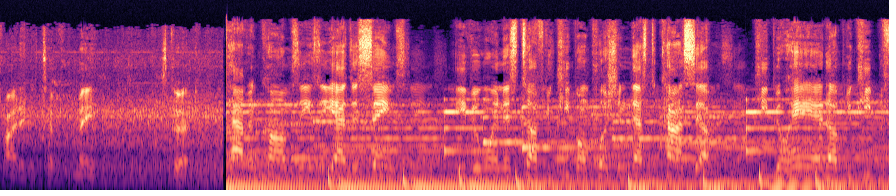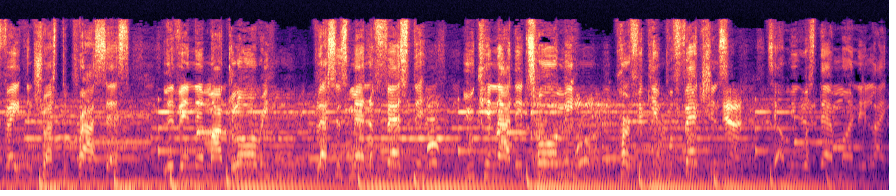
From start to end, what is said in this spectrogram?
Friday the 10th of May. Let's do it. Having comes easy as it seems. Even when it's tough, you keep on pushing, that's the concept. Keep your head up, you keep your faith and trust the process. Living in my glory, blessings manifesting. You cannot detour me, perfect imperfections. Tell me what's that money like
